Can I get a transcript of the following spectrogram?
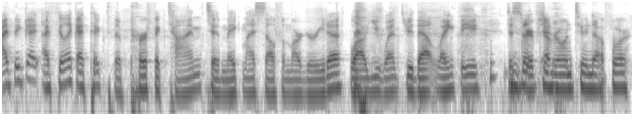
I think I, I feel like I picked the perfect time to make myself a margarita while you went through that lengthy that description. everyone tuned out for.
